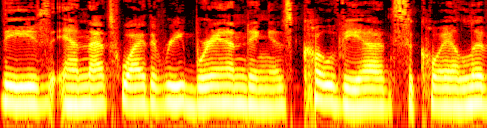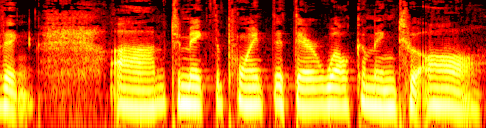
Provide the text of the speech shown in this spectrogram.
these, and that's why the rebranding is Covia and Sequoia Living, um, to make the point that they're welcoming to all.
